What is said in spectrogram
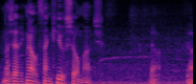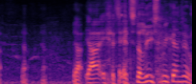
En dan zeg ik, no, thank you so much. Ja, ja, ja. ja. Ja, ja it's, it's the least we can do.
